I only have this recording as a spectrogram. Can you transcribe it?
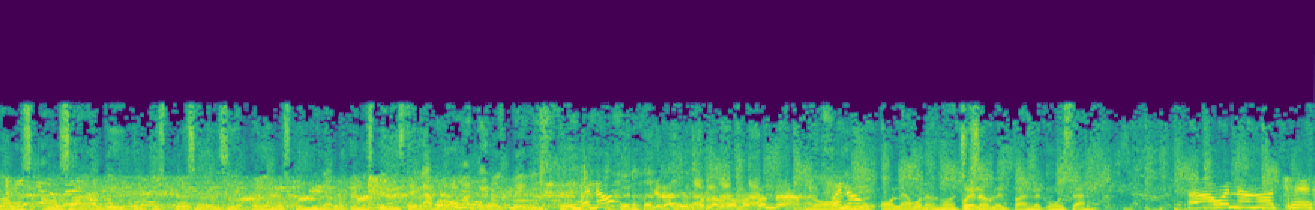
Vamos, vamos a pedir por tu esposa a ver si ya podemos combinar lo que nos pediste. La broma que nos pediste. Bueno, Gracias por la broma, panda. No, Bueno. dile, hola, buenas noches. Bueno. Habla el panda, ¿cómo está? ah, buenas noches.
